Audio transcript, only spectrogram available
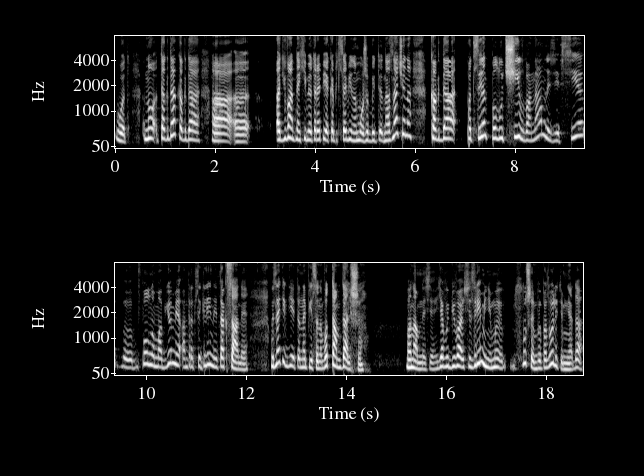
Вот. Но тогда, когда а, а, адъювантная химиотерапия капельтабином может быть назначена, когда пациент получил в анамнезе все э, в полном объеме антрациклины и токсаны. Вы знаете, где это написано? Вот там дальше в анамнезе. Я выбиваюсь из времени, мы слушаем, вы позволите мне, да.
